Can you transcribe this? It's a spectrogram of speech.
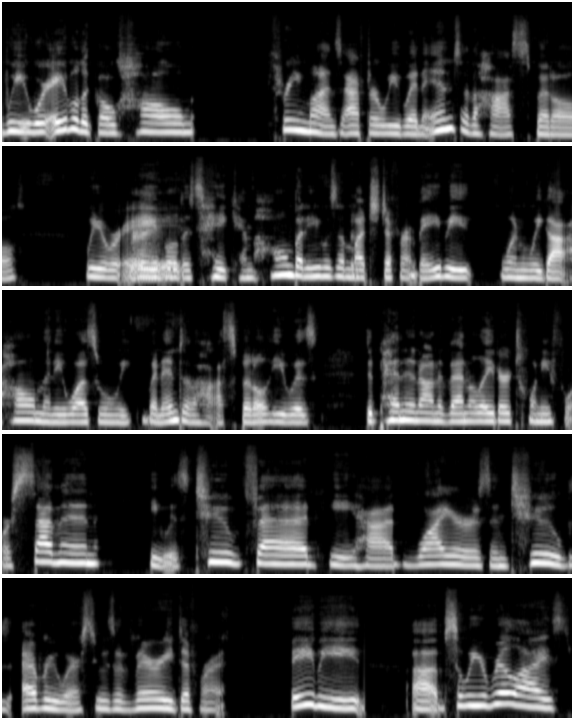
we were able to go home three months after we went into the hospital we were right. able to take him home, but he was a much different baby when we got home than he was when we went into the hospital. He was dependent on a ventilator 24 7. He was tube fed. He had wires and tubes everywhere. So he was a very different baby. Uh, so we realized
